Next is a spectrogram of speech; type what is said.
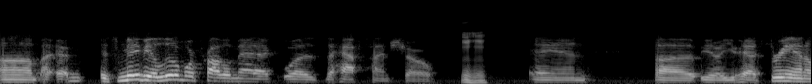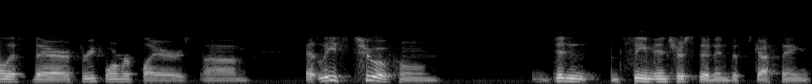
Um, I, it's maybe a little more problematic was the halftime show hmm and uh, you know you had three analysts there, three former players, um, at least two of whom didn't seem interested in discussing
